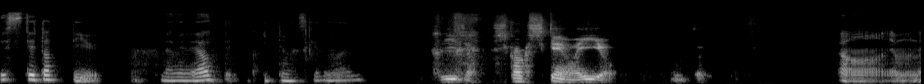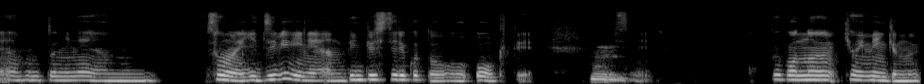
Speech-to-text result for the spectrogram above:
で、捨てたっていう、ダメだよって言ってますけど、周りにいいじゃん。資格試験はいいよ。本当にああ、でもね、本当にね、あの、そうね、地味にね、あの勉強してること多くてうんですね、国語の教員免許の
